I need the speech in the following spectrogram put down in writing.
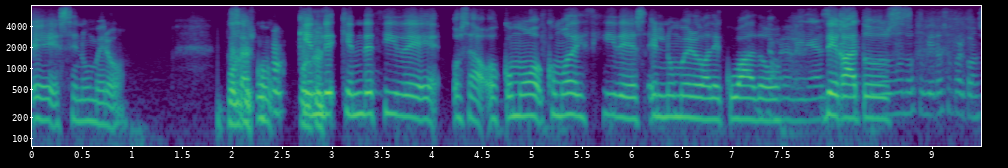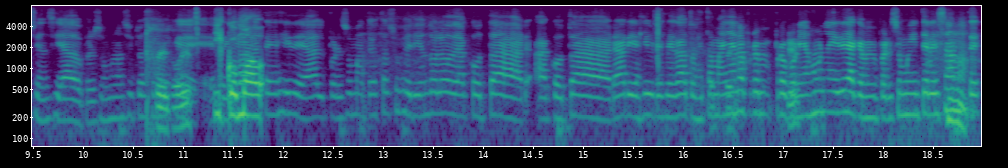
eh, ese número? ¿Quién, decide, o sea, o cómo, cómo decides el número adecuado de gatos? Que todo el mundo estuviera súper concienciado, pero eso es una situación que ¿Y cómo... es ideal. Por eso Mateo está sugiriendo lo de acotar, acotar áreas libres de gatos. Esta mañana proponías una idea que me pareció muy interesante,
